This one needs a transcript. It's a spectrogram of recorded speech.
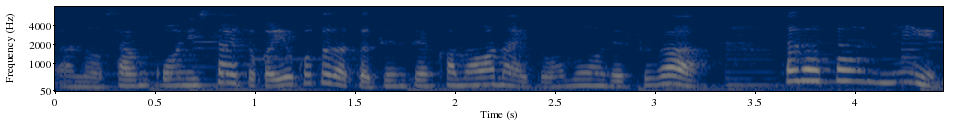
あの参考にしたいとかいうことだったら全然構わないと思うんですが、ただ単に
